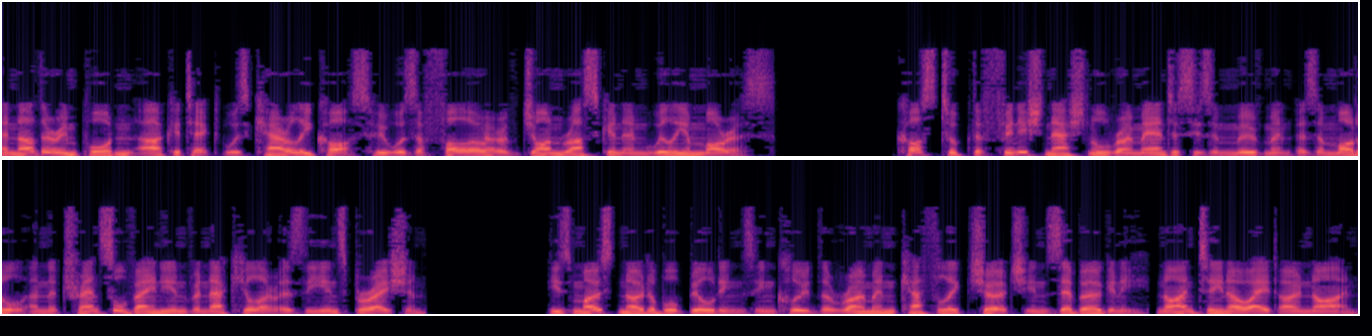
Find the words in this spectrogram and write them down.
Another important architect was Karoly Kos who was a follower of John Ruskin and William Morris. Kos took the Finnish national romanticism movement as a model and the Transylvanian vernacular as the inspiration. His most notable buildings include the Roman Catholic Church in Zebegény (1908–09),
